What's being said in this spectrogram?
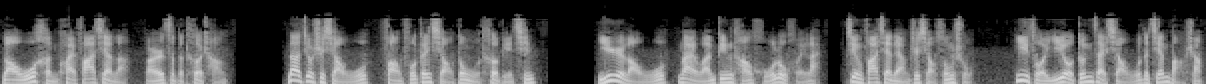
老吴很快发现了儿子的特长。那就是小吴仿佛跟小动物特别亲。一日，老吴卖完冰糖葫芦回来，竟发现两只小松鼠一左一右蹲在小吴的肩膀上。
